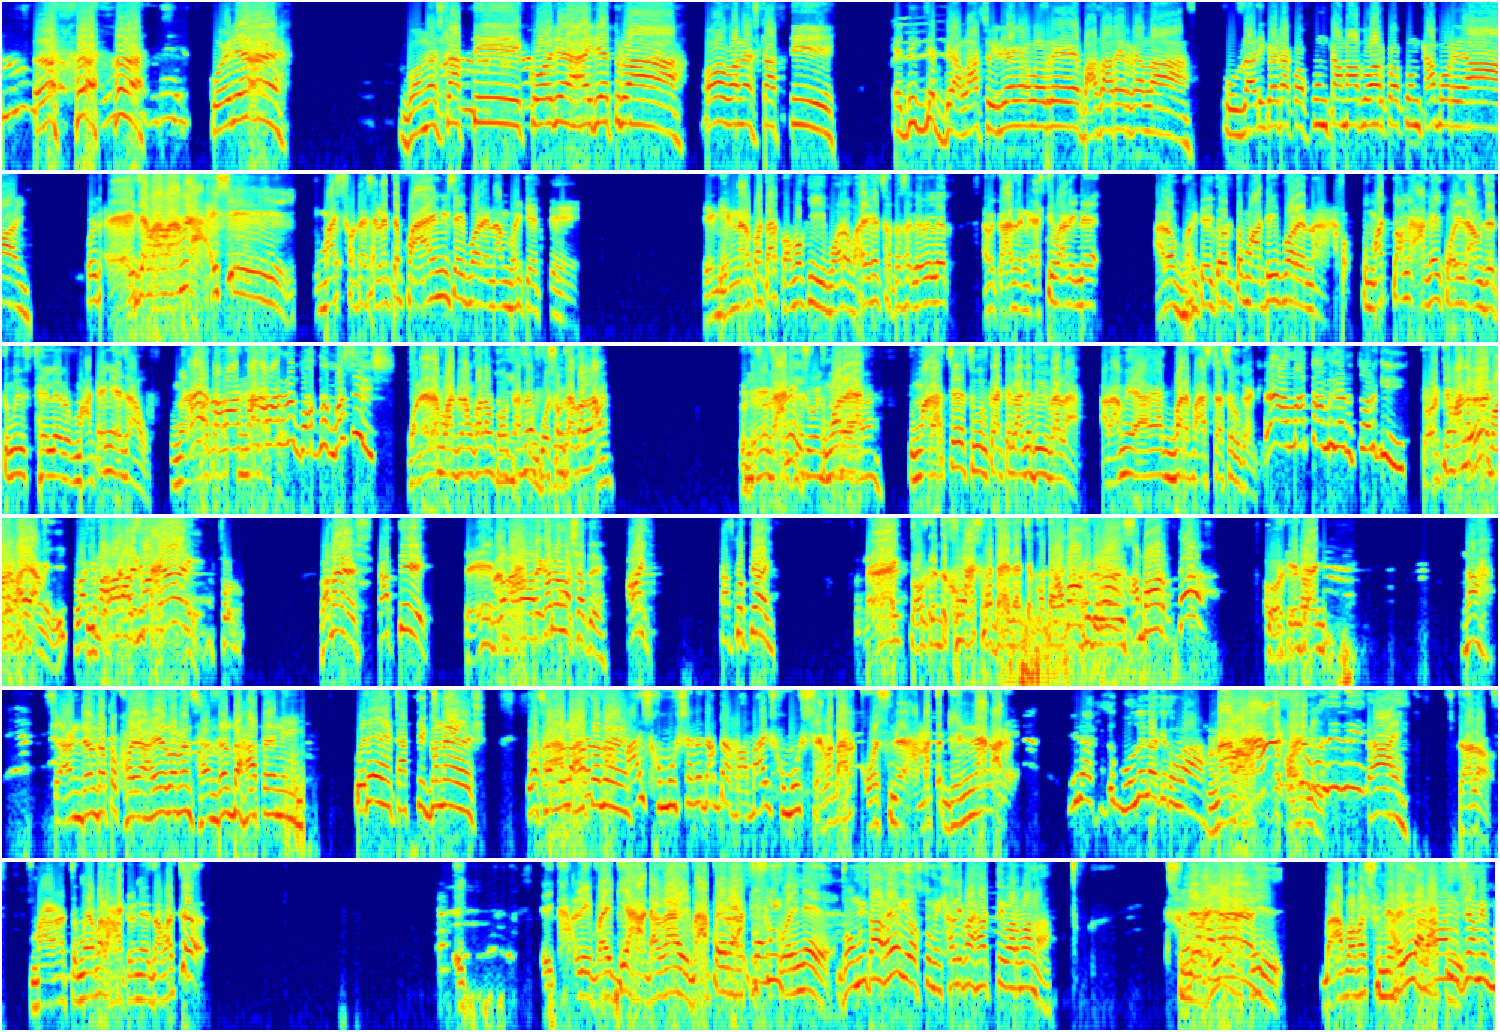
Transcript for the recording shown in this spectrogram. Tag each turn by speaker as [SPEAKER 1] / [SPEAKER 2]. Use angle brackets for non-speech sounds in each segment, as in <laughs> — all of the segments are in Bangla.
[SPEAKER 1] <laughs> কই রে গণেশ কার্তিক কই রে আই রে তোরা। ও গণেশ কার্তিক এদিক যে বেলা চলিয়া গেল রে বাজারের বেলা। উজাড়ি কয়টা কখন কামাবো আর কখন খাব রে রে,
[SPEAKER 2] এই যে বাবা আমি আইছি। তোমার ছোট ছেলেতে পায়নি সেই পরে নাম ভাইটেতে এই ঘৃণার কথা কব কি বড় ভাই ছোট ছেলে আমি কাজে নিয়ে আসতে পারি না। আরও ভাইটাই তোর তো মাটিই পড়ে না। তোমার তো আমি আগেই কইলাম যে তুমি ছেলের মাঠে নিয়ে যাও। তুমি।
[SPEAKER 3] বদনাম করছিস?
[SPEAKER 2] বদনাম করলাম? তোর কাছে প্রশংসা করলাম? জানিস তোমার তোমার আছে চুল কাটতে লাগে দুই বেলা আর আমি একবারে পাঁচটা চুল কাটি।
[SPEAKER 3] আমার তো আমি কাটে তোর কি?
[SPEAKER 2] তোর কি মানে? বড় ভাই আমি।
[SPEAKER 1] গণেশ কার্তিক।
[SPEAKER 2] এই বাবা,
[SPEAKER 1] আমার সাথে। আয় কাজ করতে আয়।
[SPEAKER 2] তোর কিন্তু খুব হাসপাতাল হয়ে যাচ্ছে কথা
[SPEAKER 1] আবার তোর
[SPEAKER 2] কিন্তু
[SPEAKER 1] না স্যান্ডেলটা তো ক্ষয়া হয়ে যাবেন স্যান্ডেলটা হাতে নি। ওই রে কার্তিক গণেশ তোরা স্যান্ডেলটা হাতে নে।
[SPEAKER 3] বাবাই সমস্যা রে দাদা বাবাই সমস্যা।
[SPEAKER 2] কথা আর কোষ নেই আমার তো ঘৃণা করে।
[SPEAKER 1] এরা কিছু বললি নাকি তোমরা?
[SPEAKER 2] না
[SPEAKER 3] বলিনি।
[SPEAKER 1] তাই
[SPEAKER 2] চলো মা তুমি আবার হাঁটে নিয়ে যাবার তো এই- খালি পাই কি হাঁটা যায়? বাপের আর কিছু কই নে?
[SPEAKER 1] জমিদার হয়ে গেছ তুমি খালি পায়ে হাঁটতে পারবা না।
[SPEAKER 2] শুনে হইলা
[SPEAKER 1] বাবা।
[SPEAKER 2] নাকি? বাপ বাবা শুনে হইলা নাকি?
[SPEAKER 1] আমি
